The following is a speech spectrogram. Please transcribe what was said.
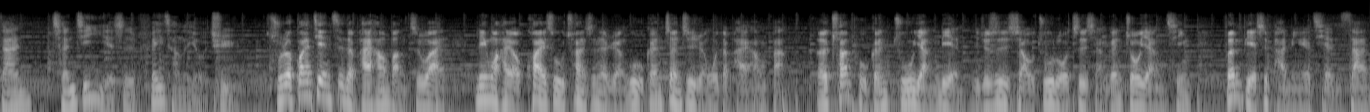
单，成绩也是非常的有趣。除了关键字的排行榜之外，另外还有快速窜升的人物跟政治人物的排行榜。而川普跟朱杨恋，也就是小猪罗志祥跟周扬青。分别是排名的前三，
